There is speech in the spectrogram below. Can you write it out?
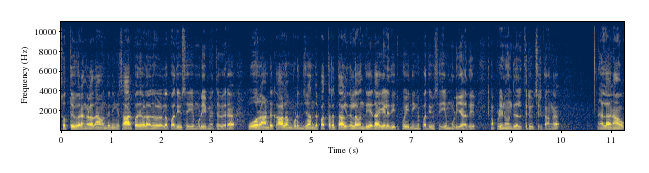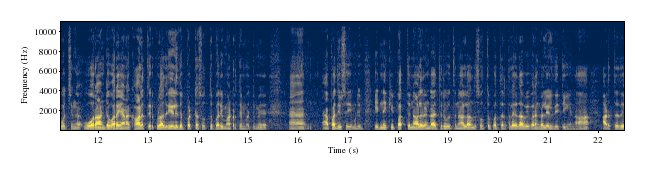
சொத்து விவரங்களை தான் வந்து நீங்கள் சார்பதிவு அலுவலர்களில் பதிவு செய்ய முடியுமே தவிர ஓராண்டு காலம் முடிஞ்சு அந்த பத்திரத்தாள்களை வந்து எதாவது எழுதிட்டு போய் நீங்கள் பதிவு செய்ய முடியாது அப்படின்னு வந்து இதில் தெரிவிச்சிருக்காங்க. நல்லா ஞாபகம் வச்சுங்க. ஓராண்டு வரையான காலத்திற்குள் அதில் எழுதப்பட்ட சொத்து பரிமாற்றத்தை மட்டுமே பதிவு செய்ய முடியும். இன்றைக்கி பத்து நாலு ரெண்டாயிரத்தி இருபத்தி நாலில் அந்த சொத்து பத்திரத்தில் ஏதாவது விவரங்கள் எழுதிட்டீங்கன்னா அடுத்தது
